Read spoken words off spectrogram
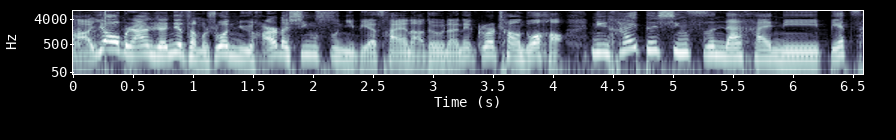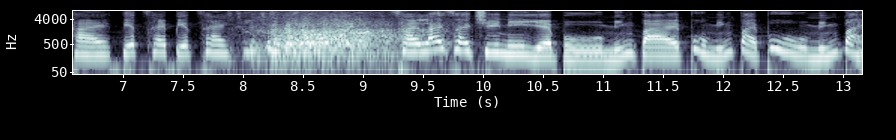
啊，要不然人家怎么说女孩的心思你别猜呢？对不对？那歌唱多好，女孩的心思，男孩你别猜，别猜，别猜，猜来猜去你也不明白，不明白，不明白，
